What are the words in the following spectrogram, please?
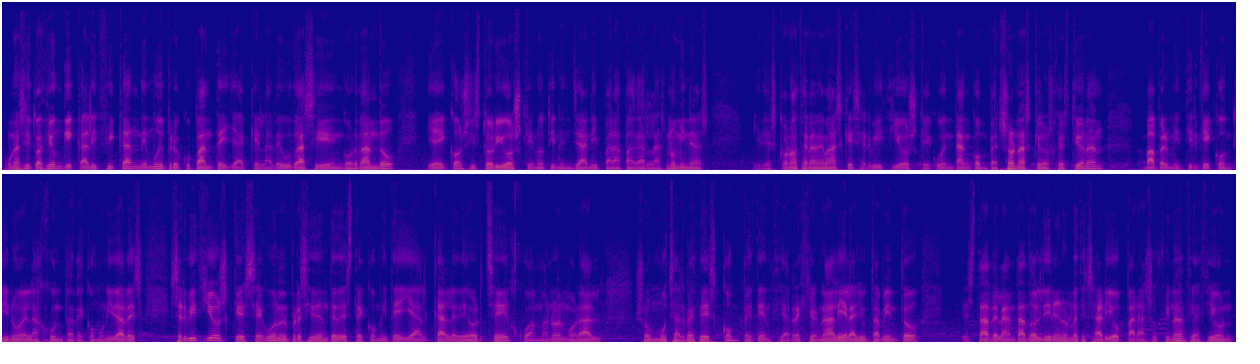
Una situación que califican de muy preocupante ya que la deuda sigue engordando y hay consistorios que no tienen ya ni para pagar las nóminas y desconocen además que servicios que cuentan con personas que los gestionan va a permitir que continúe la Junta de Comunidades. Servicios que, según el presidente de este comité y alcalde de Orche, Juan Manuel Moral, son muchas veces competencia regional y el ayuntamiento está adelantando el dinero necesario para su financiación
